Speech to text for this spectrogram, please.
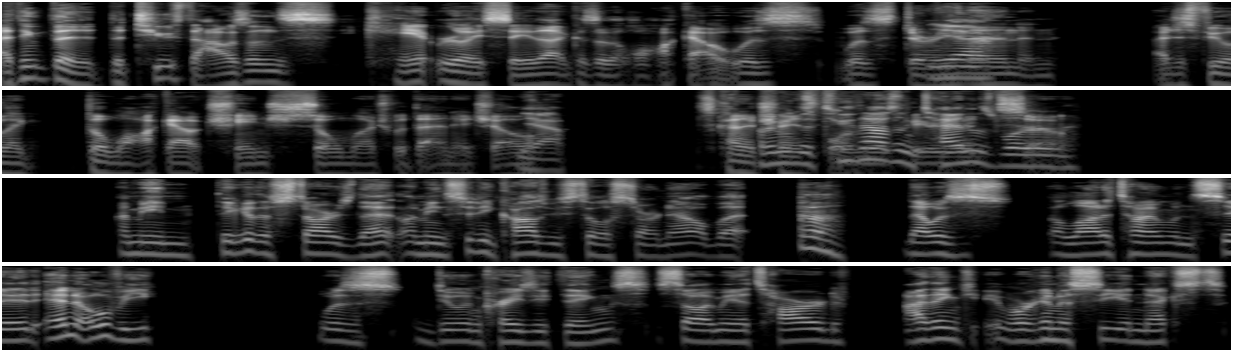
I think the the two thousands can't really say that because of the lockout was was during Yeah. then, and I just feel like the lockout changed so much with the NHL. Yeah. it's kind of I mean, the transformed. 2010s were. so. I mean, think of the stars that. I mean, Sidney Crosby's still a star now, but that was a lot of time when Sid and Ovi was doing crazy things. So I mean, it's hard. I think we're gonna see a next.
